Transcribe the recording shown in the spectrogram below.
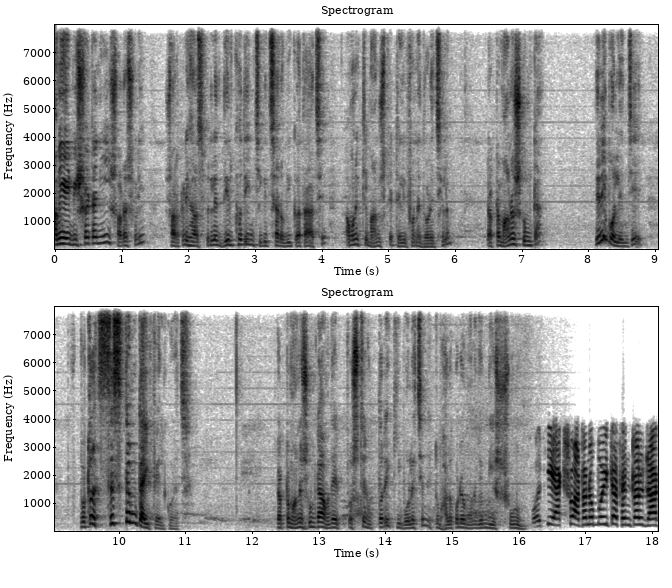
আমি এই বিষয়টা নিয়েই সরাসরি সরকারি হসপিটালে দীর্ঘদিন চিকিৎসার অভিজ্ঞতা আছে। এমন একটি মানুষকে টেলিফোনে ধরেছিলাম। ডক্টর মানস গুমটা তিনি বললেন যে টোটাল সিস্টেমটাই ফেল করেছে। ডক্টর মানস গুমটা আমাদের প্রশ্নের উত্তরে কি বলেছেন? একটু ভালো করে মনোযোগ দিয়ে শুনুন। বলছি, একশো আটানব্বইটা সেন্ট্রাল ড্রাগ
